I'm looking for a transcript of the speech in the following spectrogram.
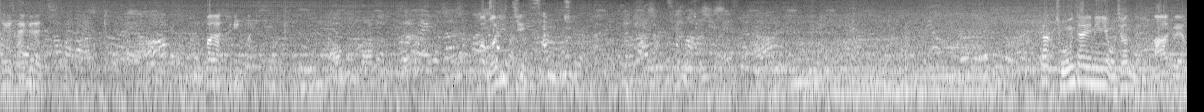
되게 잘 그렸지. 오빠가 그린 거야. 오빠 멋있지? 딱 좋은 타이밍에 오셨네. 아 그래요?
